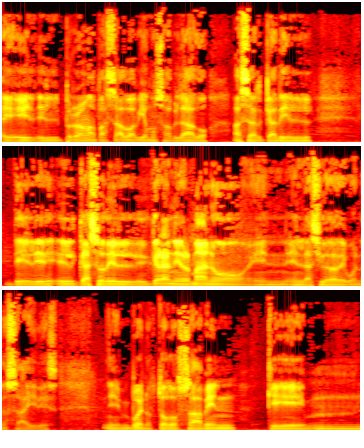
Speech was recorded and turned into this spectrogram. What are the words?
el, el, programa pasado habíamos hablado acerca del, del caso del gran hermano en, en, la ciudad de Buenos Aires. Eh, bueno, todos saben que mm,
